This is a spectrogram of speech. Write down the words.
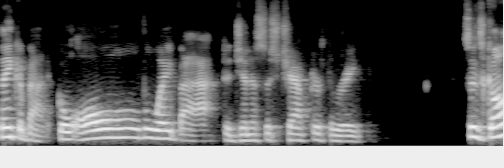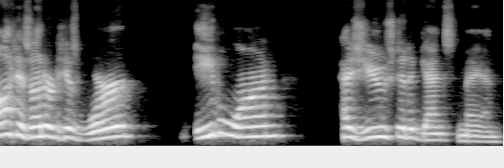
Think about it. Go all the way back to Genesis chapter 3. Since God has uttered his word, evil one has used it against man.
